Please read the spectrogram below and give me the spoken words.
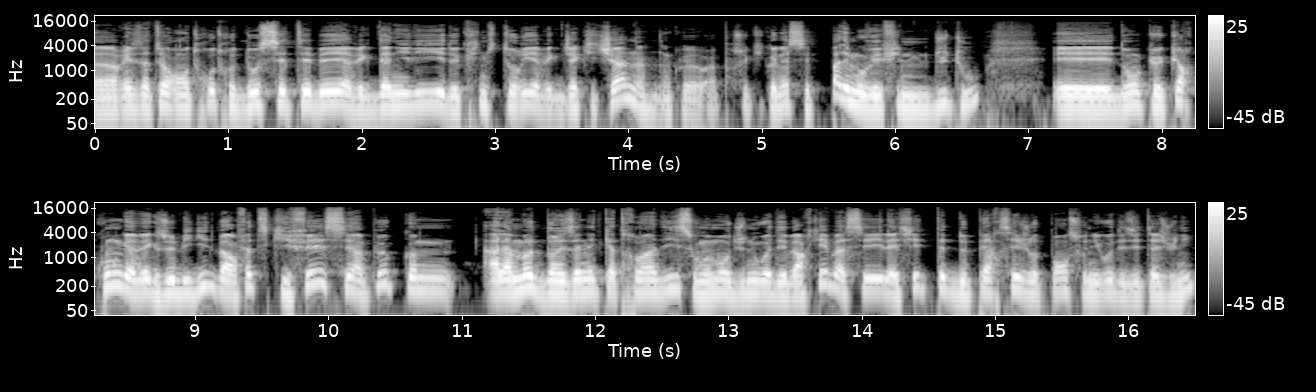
euh, réalisateur entre autres d'OCTB avec Danny Lee et de Crime Story avec Jackie Chan. Donc euh, voilà, pour ceux qui connaissent, c'est pas des mauvais films du tout. Et donc euh, Kirk Wong avec The Big Hit, bah en fait ce qu'il fait, c'est un peu comme à la mode dans les années 90, au moment où Woo a débarqué, bah c'est il a essayé peut-être de percer, je pense, au niveau des États-Unis.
